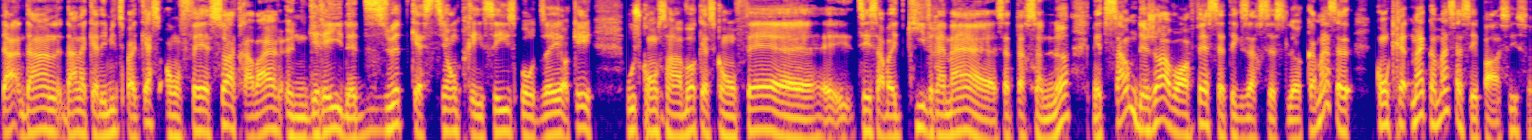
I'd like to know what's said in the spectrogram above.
dans, dans, dans l'Académie du podcast, on fait ça à travers une grille de 18 questions précises pour dire, OK, où est-ce qu'on s'en va, qu'est-ce qu'on fait, euh, ça va être qui vraiment euh, cette personne-là. Mais tu sembles déjà avoir fait cet exercice-là. Comment ça, concrètement, comment ça s'est passé, ça?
